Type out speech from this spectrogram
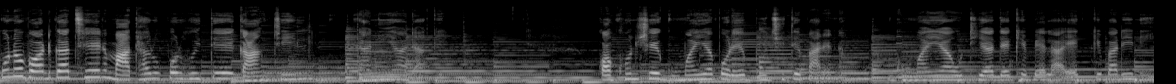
কোনো বটগাছের মাথার উপর হইতে গাংচিল টানিয়া ডাকে। কখন সে ঘুমাইয়া পড়ে বুঝিতে পারে না। ঘুমাইয়া উঠিয়া দেখে বেলা একেবারেই নেই।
